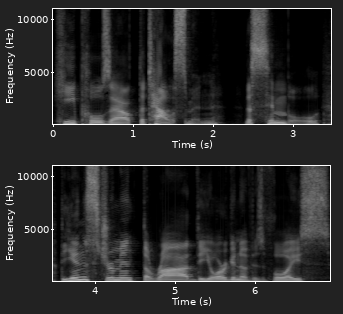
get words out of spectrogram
He pulls out the talisman, the symbol, the instrument, the rod, the organ of his voice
